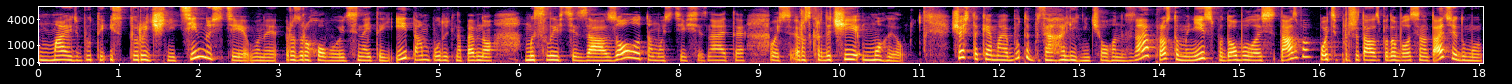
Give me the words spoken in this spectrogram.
мають бути історичні цінності, вони розраховують знайти, і там будуть, напевно, мисливці за золотом, ось ці всі, знаєте, ось розкрадачі могил. Щось таке має бути, взагалі нічого не знаю. Просто мені сподобалась назва, потім прочитала, сподобалася анотація, думаю,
